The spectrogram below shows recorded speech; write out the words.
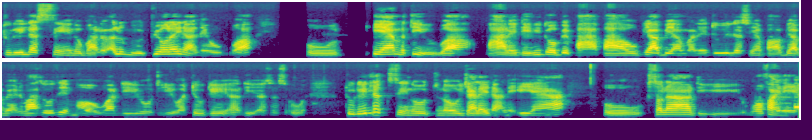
today lesson တို့ ဘာတို့ အဲ့လိုမျိုး ပြောလိုက်တာနဲ့ကို ဟို ကွာဟို AM မသိဘူးကွာဘာလဲ daily topic ဘာဘာကိုပြပြရမှာလဲ today lesson ကဘာကိုပြပြရဒီမှာဆိုရင်မဟုတ်ဘူးကွာဒီဟိုဒီဟို today ဒီ SSO today lesson လို့ကျွန်တော်တို့ရိုက်လိုက်တာနဲ့ AM ကဟိုဆောနာဒီ wall file တွေက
